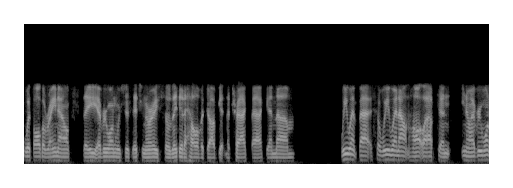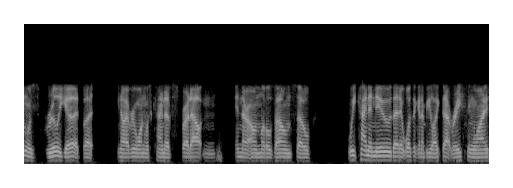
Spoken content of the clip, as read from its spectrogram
with all the rainouts, they everyone was just itching the race, so they did a hell of a job getting the track back. And um, we went back, so we went out and hot lapped, and you know, everyone was really good, but you know, everyone was kind of spread out and in their own little zone. So we kind of knew that it wasn't going to be like that racing wise.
